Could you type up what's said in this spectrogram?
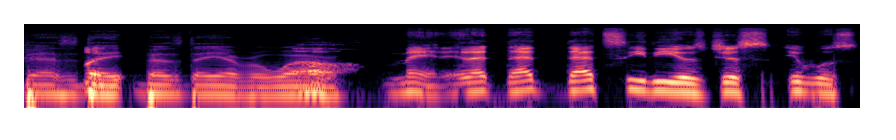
Best but, day, best day ever. Wow, oh, man, that that that CD is just it was.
